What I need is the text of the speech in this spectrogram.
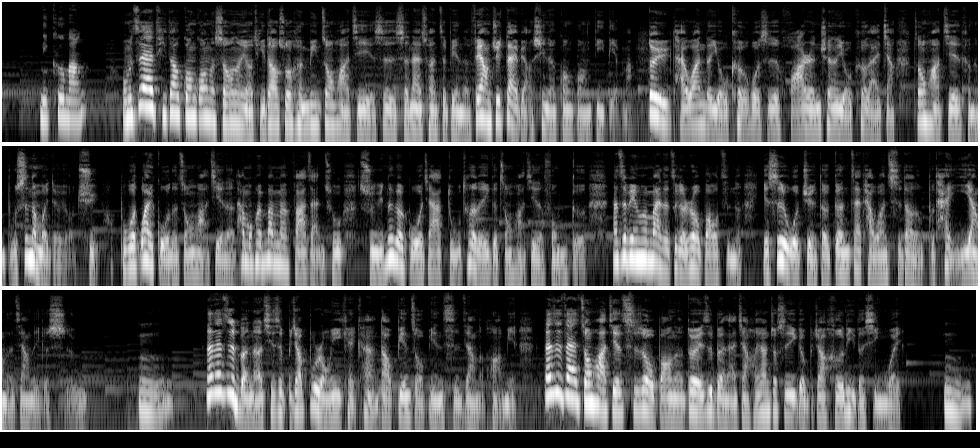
你哭吗？我们在提到观光的时候呢，有提到说横滨中华街也是神奈川这边的非常具代表性的观光地点嘛。对于台湾的游客或是华人圈的游客来讲，中华街可能不是那么的有趣。不过外国的中华街呢，他们会慢慢发展出属于那个国家独特的一个中华街的风格。那这边会卖的这个肉包子呢，也是我觉得跟在台湾吃到的不太一样的这样的一个食物。嗯。那在日本呢，其实比较不容易可以看得到边走边吃这样的画面，但是在中华街吃肉包呢，对日本来讲好像就是一个比较合理的行为。嗯。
